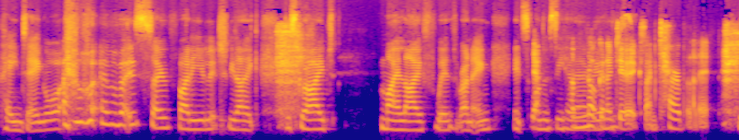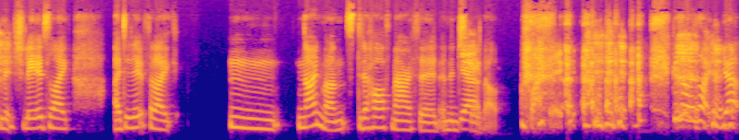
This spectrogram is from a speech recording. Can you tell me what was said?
painting or whatever but it's so funny you literally like described my life with running. It's yeah, honestly hilarious. I'm not going to do it because I'm terrible at it. Literally, it's like I did it for like mm, nine months, did a half marathon, and then just yeah. gave up. Classic. Because I was like, yeah,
